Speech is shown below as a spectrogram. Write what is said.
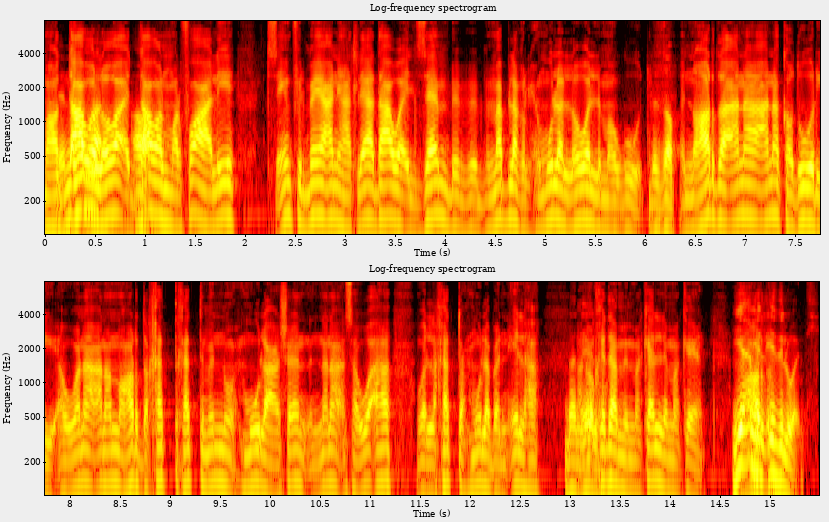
ما هو الدعوة اللي هو آه. الدعوة المرفوعة عليه 90% يعني هتلاقيها دعوة إلزام بمبلغ الحمولة اللي هو اللي موجود. بالظبط. النهارده أنا أنا كدوري أو أنا أنا النهارده خدت خدت منه حمولة عشان إن أنا أسوقها ولا خدت حمولة بنقلها؟ أنا بنقلها. واخدها من مكان لمكان. يعمل إيه دلوقتي؟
